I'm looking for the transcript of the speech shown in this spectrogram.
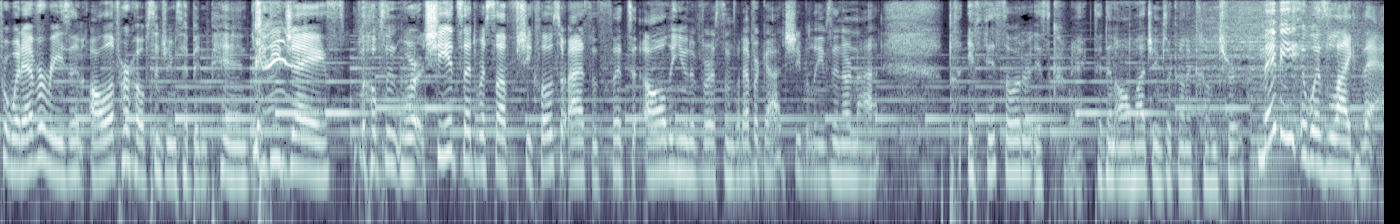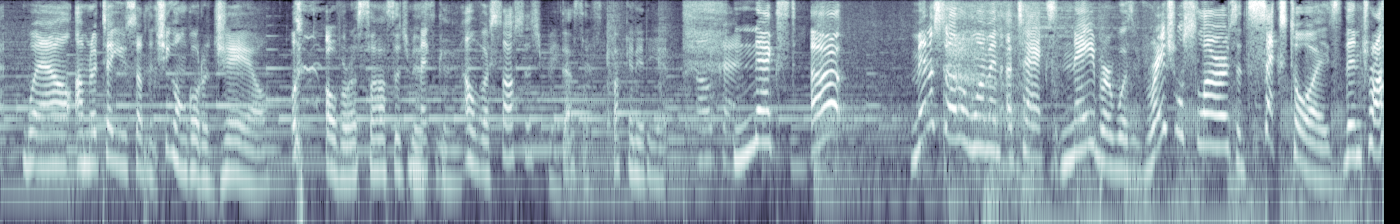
for whatever reason, all of her hopes and dreams had been pinned. DDJ's hopes and were. She had said to herself, she closed her eyes and said to all the universe and whatever God she believes in or not, if this order is correct, then all my dreams are going to come true. Maybe it was like that Well, I'm gonna tell you something. She gonna go to jail over a sausage biscuit. over a sausage biscuit. That's a fucking idiot. Okay. Next up. Minnesota woman attacks neighbor with racial slurs and sex toys, then tried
